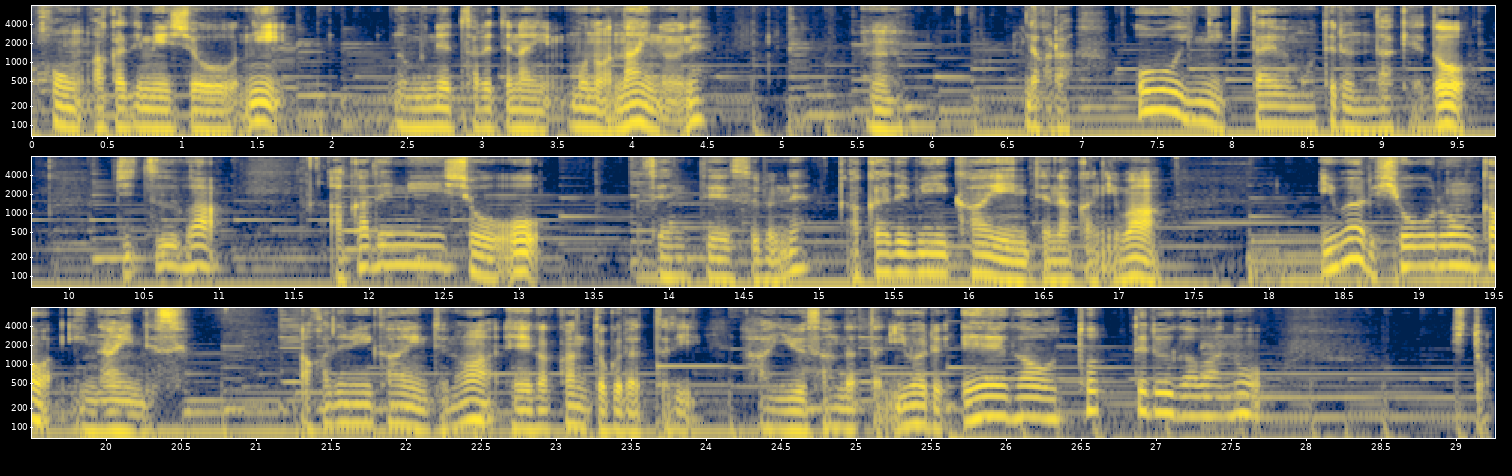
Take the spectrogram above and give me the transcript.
本アカデミー賞にノミネートされてないものはないのよね。うん。だから大いに期待は持てるんだけど実はアカデミー賞を選定するねアカデミー会員って中にはいわゆる評論家はいないんですよ。アカデミー会員っていうのは映画監督だったり俳優さんだったりいわゆる映画を撮ってる側の人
